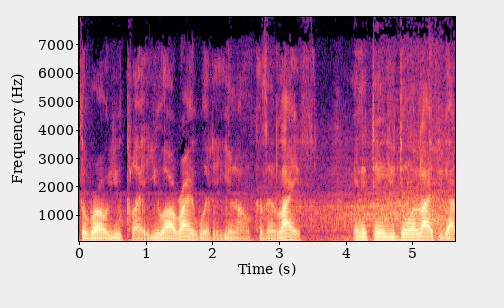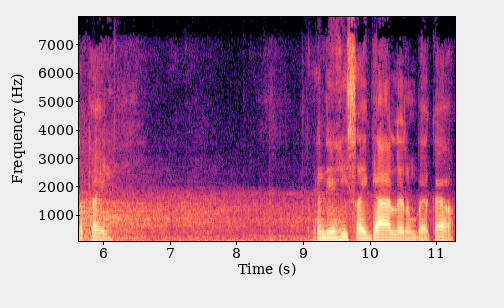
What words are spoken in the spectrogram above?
the role you play. You all right with it, you know, because in life, anything you do in life, you got to pay. And then he say God let him back out.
